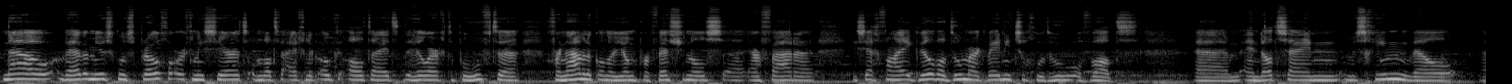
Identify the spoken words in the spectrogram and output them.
Nou, we hebben Music Moves Pro georganiseerd omdat we eigenlijk ook altijd de, heel erg de behoefte, voornamelijk onder young professionals, uh, ervaren. Die zeggen van hey, ik wil wat doen, maar ik weet niet zo goed hoe of wat. Um, en dat zijn misschien wel uh,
